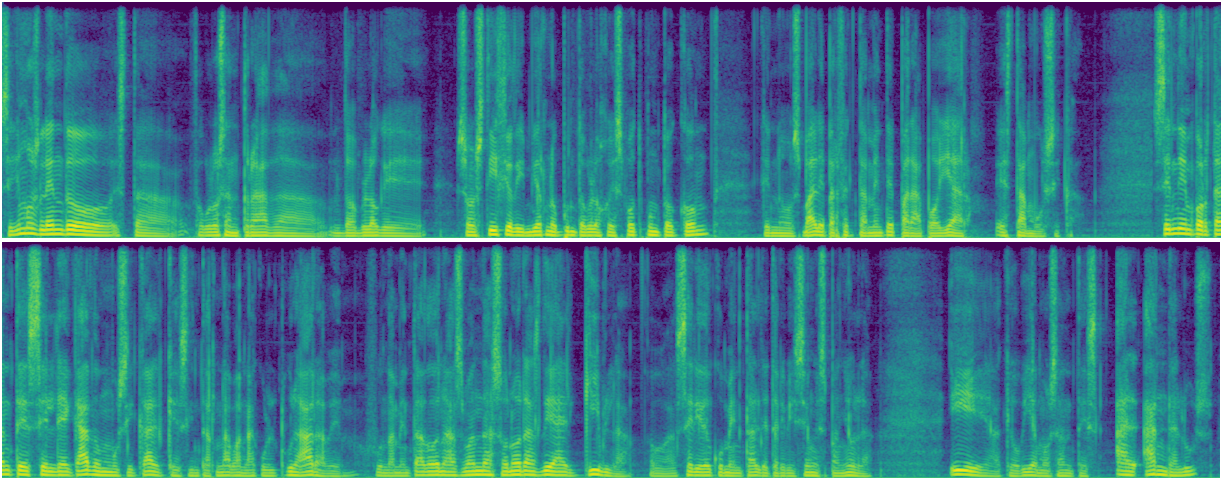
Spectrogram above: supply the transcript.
Seguimos lendo esta fabulosa entrada do blog solsticio de invierno.blogspot.com que nos vale perfectamente para apoiar esta música. Sendo importante ese legado musical que se internaba na cultura árabe, fundamentado nas bandas sonoras de Al-Qibla, a serie documental de televisión española, e a que ouvíamos antes, Al-Andalus,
